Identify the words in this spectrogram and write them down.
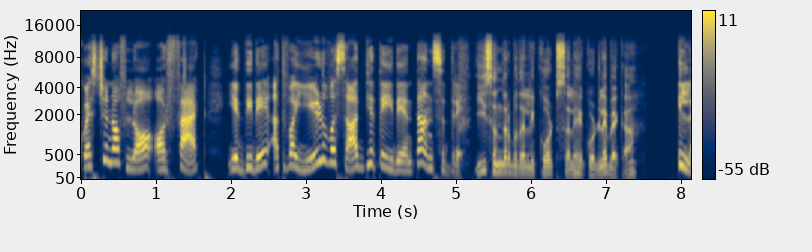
question of law or fact ಎದ್ದಿದೆ ಅಥವಾ ಏಳುವ ಸಾಧ್ಯತೆ ಇದೆ ಅಂತ ಅನ್ಸಿದ್ರೆ. ಈ ಸಂದರ್ಭದಲ್ಲಿ ಕೋರ್ಟ್ ಸಲಹೆ ಕೊಡ್ಲೇಬೇಕಾ? ಇಲ್ಲ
